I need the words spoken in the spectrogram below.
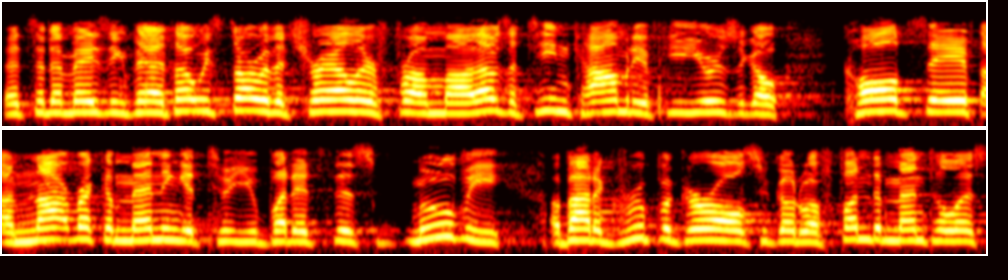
It's an amazing thing. I thought we'd start with a trailer from, uh, that was a teen comedy a few years ago called Saved. I'm not recommending it to you, but it's this movie about a group of girls who go to a fundamentalist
